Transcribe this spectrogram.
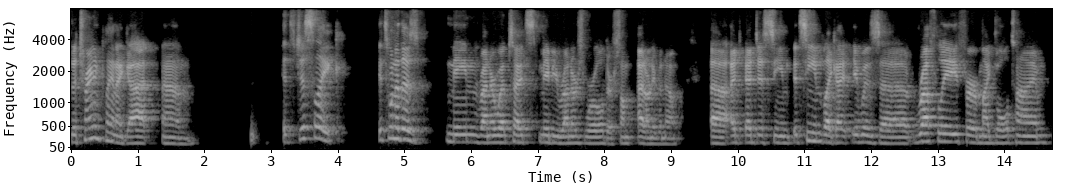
the training plan I got, um, it's just like it's one of those main runner websites, maybe Runner's World or some I don't even know. Uh, I, I just seemed it seemed like I it was uh, roughly for my goal time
